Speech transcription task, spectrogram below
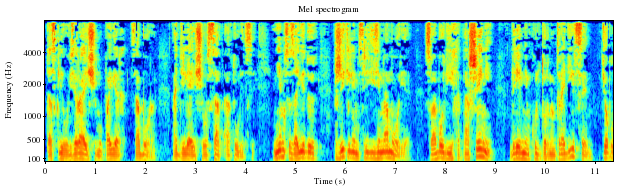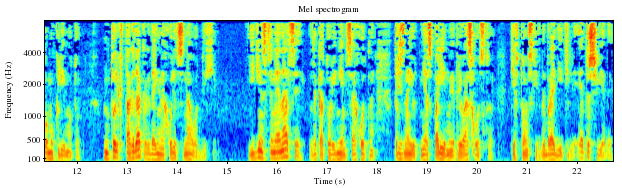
тоскливо взирающему поверх собора, отделяющего сад от улицы, немцы завидуют жителям Средиземноморья, свободе их отношений, древним культурным традициям, теплому климату, но только тогда, когда они находятся на отдыхе. Единственная нация, за которой немцы охотно признают неоспоримое превосходство тевтонских добродетелей, это шведы.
